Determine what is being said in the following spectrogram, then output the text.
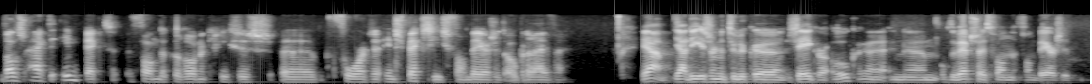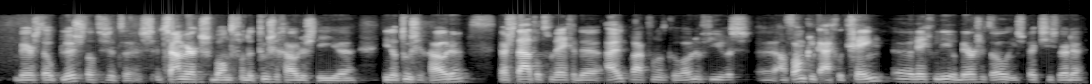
Wat is eigenlijk de impact van de coronacrisis uh, voor de inspecties van BRZO-bedrijven? Ja, ja, die is er natuurlijk uh, zeker ook. Uh, en, um, op de website van, van Plus, dat is het, eh, het samenwerkingsverband van de toezichthouders die, die dat toezicht houden. Daar staat dat vanwege de uitbraak van het coronavirus aanvankelijk eigenlijk geen reguliere BRZO-inspecties werden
